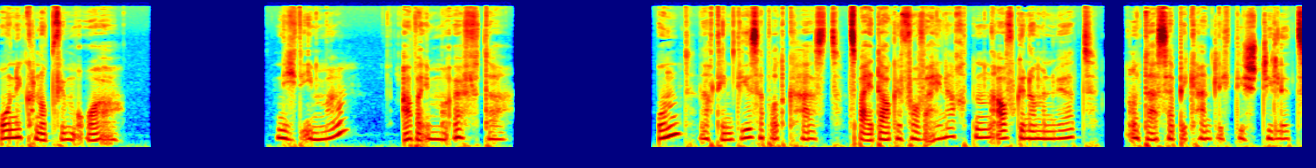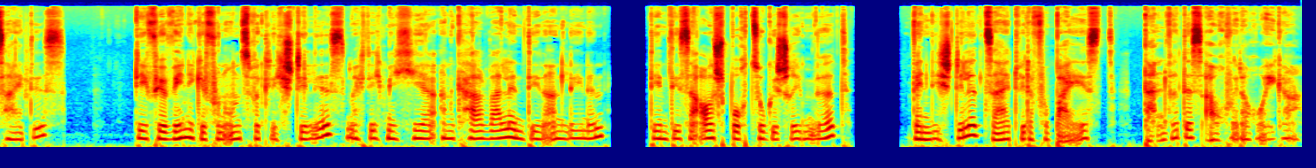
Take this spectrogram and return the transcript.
ohne Knopf im Ohr. Nicht immer, aber immer öfter. Und nachdem dieser Podcast zwei Tage vor Weihnachten aufgenommen wird und das ja bekanntlich die stille Zeit ist, die für wenige von uns wirklich still ist, möchte ich mich hier an Karl Valentin anlehnen, dem dieser Ausspruch zugeschrieben wird, wenn die stille Zeit wieder vorbei ist, dann wird es auch wieder ruhiger.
